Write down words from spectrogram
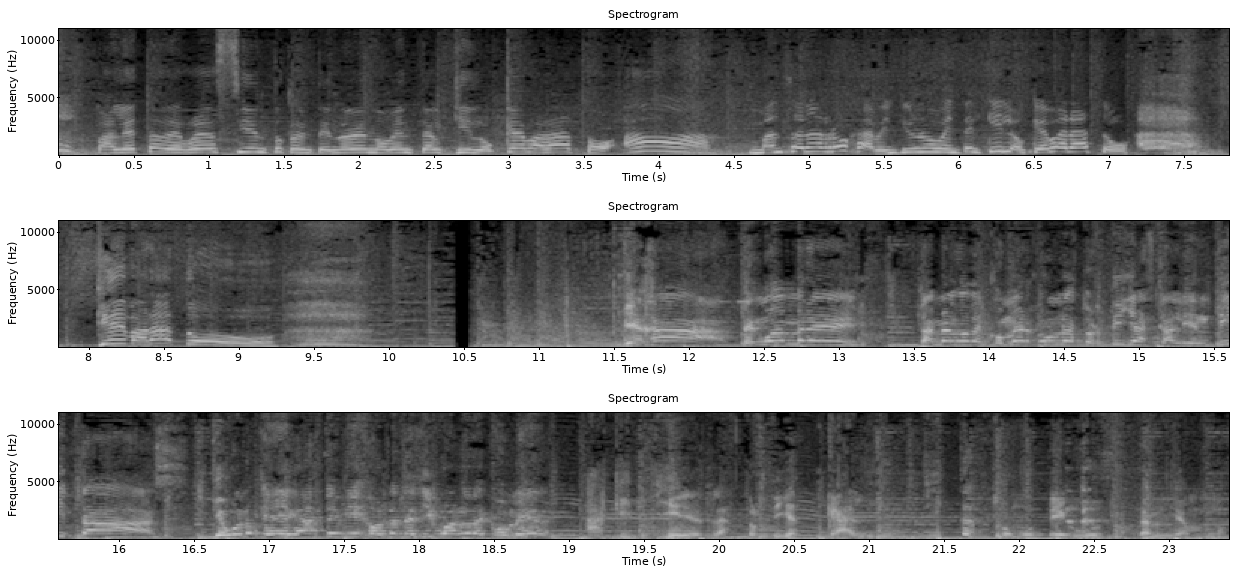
Paleta de res, 139.90 al kilo, qué barato. Ah, manzana roja, 21.90 el kilo, qué barato. ¡Qué barato! ¡Vieja! ¡Tengo hambre! Dame algo de comer con unas tortillas calientitas. Qué bueno que llegaste, vieja. Ahorita te sirvo algo de comer. Aquí tienes las tortillas calientitas como te gustan, mi amor.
